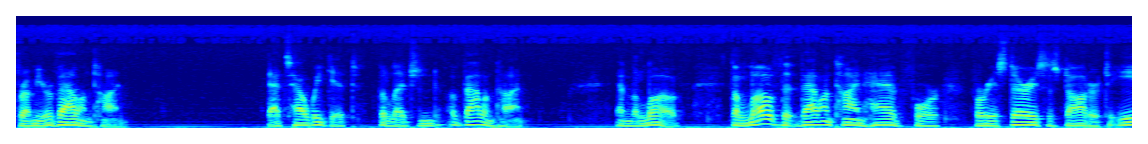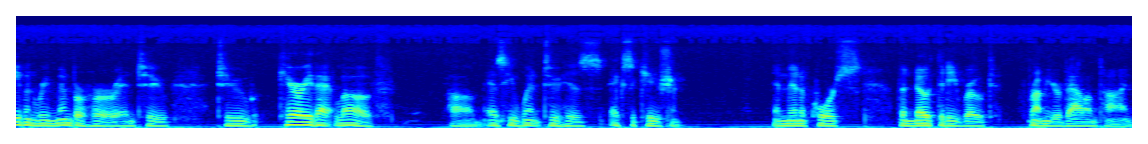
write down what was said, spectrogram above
from your Valentine. That's how we get the legend of Valentine and the love. The love that Valentine had for, for Asterius' daughter, to even remember her and to, to carry that love um, as he went to his execution. And then, of course, the note that he wrote from your Valentine.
